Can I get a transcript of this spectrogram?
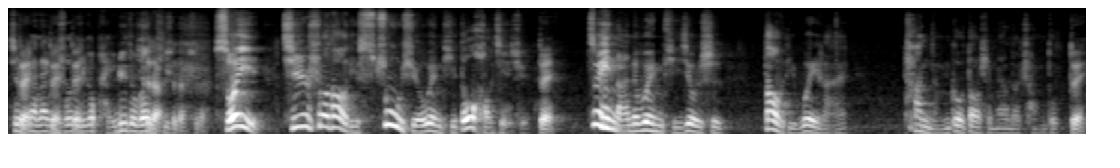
就是刚才你说的这个赔率的问题。是的，是的，是的。所以其实说到底，数学问题都好解决。对。最难的问题就是到底未来它能够到什么样的程度？对。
